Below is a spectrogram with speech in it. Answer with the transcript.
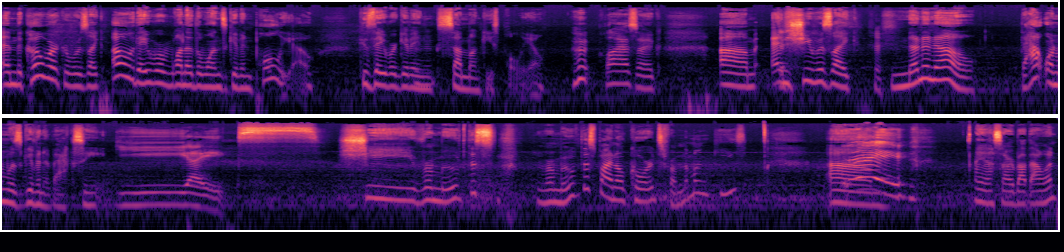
And the coworker was like, "Oh, they were one of the ones given polio, because they were giving some monkeys polio." Classic. Um, and she was like, no, no, no. That one was given a vaccine. Yikes. She removed the, removed the spinal cords from the monkeys. Hey! Yeah, sorry about that one.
